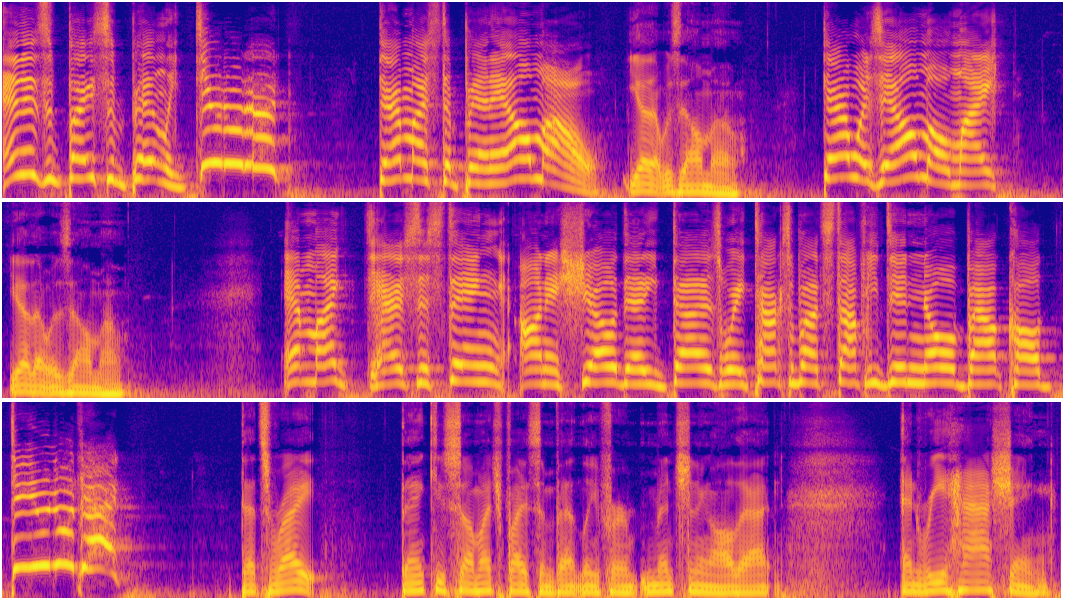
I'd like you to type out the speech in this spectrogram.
And this is Bison Bentley. Do you know that? That must have been Elmo. Yeah, that was Elmo. That was Elmo, Mike. Yeah, that was Elmo. And Mike has this thing on his show that he does where he talks about stuff he didn't know about called Do You Know That? That's right. Thank you so much, Bison Bentley, for mentioning all that and rehashing.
